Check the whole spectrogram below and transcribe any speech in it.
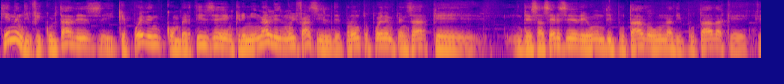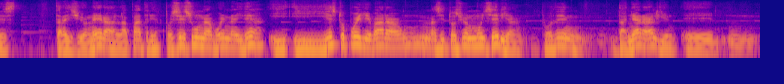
tienen dificultades y que pueden convertirse en criminales muy fácil. De pronto pueden pensar que deshacerse de un diputado o una diputada que, es traicionera a la patria, pues es una buena idea y, y esto puede llevar a una situación muy seria. Pueden dañar a alguien. Eh,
